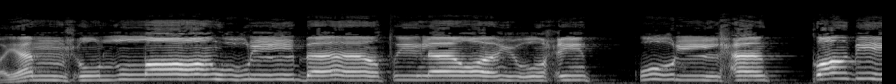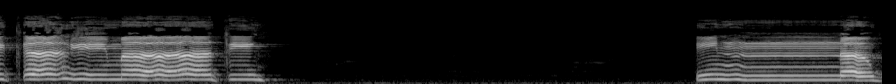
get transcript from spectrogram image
ويمحو الله الباطل ويحق الحق بكلماته. إنه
